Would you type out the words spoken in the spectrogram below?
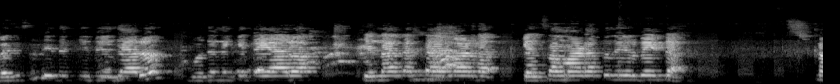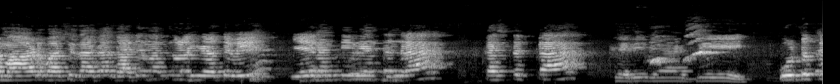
ಬದಿಸಲು ಇದಕ್ಕೆ ಬೇಜಾರು ಬುಧನಕ್ಕೆ ತಯಾರು. ತಿನ್ನ ಕಷ್ಟ ಇರಬಾರ್ದ ಕೆಲ್ಸ ಮಾಡಕ್ಕೂ ಇರ್ಬೇಕ. ನಮ್ಮ ಆಡು ಭಾಷೆದಾಗ ಗಾದೆ ಮಾತಿನೊಳಗೆ ಹೇಳ್ತೀವಿ, ಏನಂತೀವಿ ಅಂತಂದ್ರ, ಕಷ್ಟಕ್ಕ ಕರಿಬ್ಯಾಡ್ರಿ. ಊಟಕ್ಕ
